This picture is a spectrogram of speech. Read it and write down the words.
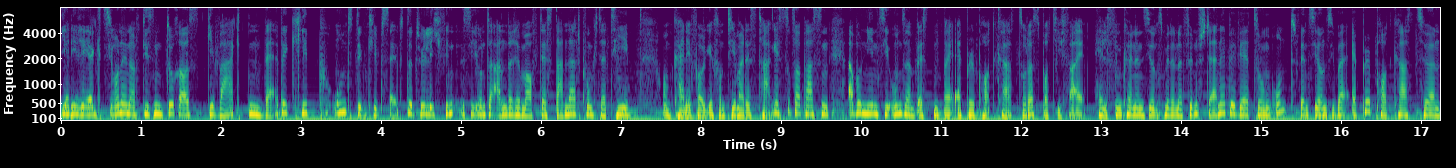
Ja, die Reaktionen auf diesen durchaus gewagten Werbeclip und den Clip selbst natürlich finden Sie unter anderem auf derstandard.at. Um keine Folge von Thema des Tages zu verpassen, abonnieren Sie uns am besten bei Apple Podcasts oder Spotify. Helfen können Sie uns mit einer 5-Sterne-Bewertung und, wenn Sie uns über Apple Podcasts hören,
